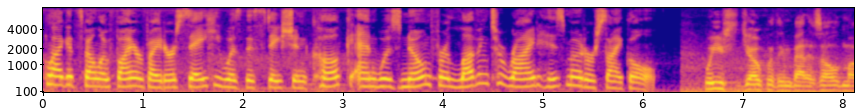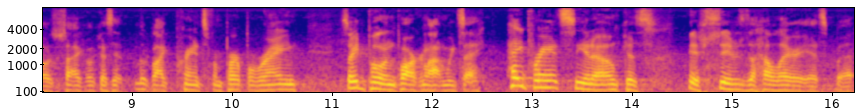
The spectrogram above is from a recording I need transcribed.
Claggett's fellow firefighters say he was the station cook and was known for loving to ride his motorcycle. We used to joke with him about his old motorcycle because it looked like Prince from Purple Rain. So he'd pull in the parking lot and we'd say, hey, Prince, you know, because it, it was hilarious. But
